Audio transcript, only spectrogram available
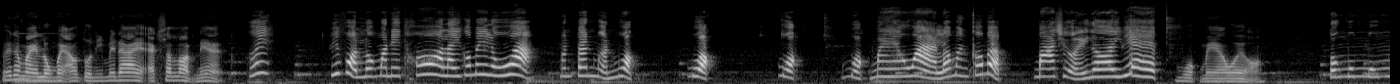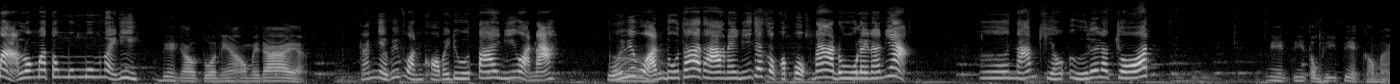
เฮ้ยทำไมลงไปเอาตัวนี้ไม่ได้แอคซลอดเนี่ย พี่ฝนลงมาในท่ออะไรก็ไม่รู้อะ มันเป็นเหมือนหมวก หมวก หมวก หมวกแมวอะ แล้วมันก็แบบมาเฉยเลยพี่เอก หมวกแมวเลยเหรอ ตรงมุมมุมๆอะลงมาตรงมุมมุมๆหน่อยดิพี่เอกเอาตัวเนี้ยเอาไม่ได้อะ งั้นเดี๋ยวพี่ฝนขอไปดูใต้นี้ก่อนนะโอ้ยเออพี่ฝนดูท่าทางในนี้จะสกปรกหน้าดูเลยนะเนี่ยเออน้ำเขียวอือเลยละจอร์ดนี่นี่ตรงที่พี่เอกเข้ามา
